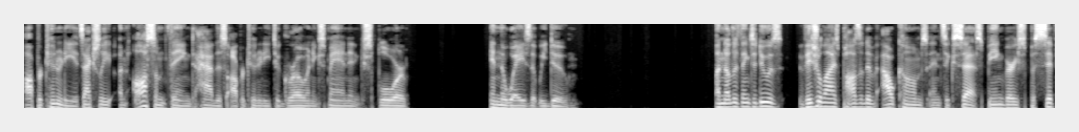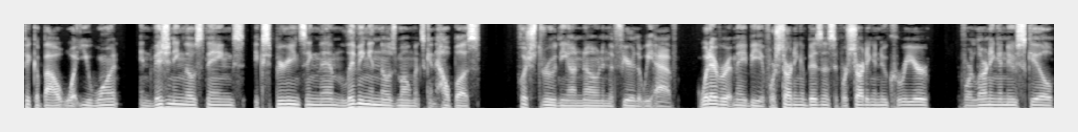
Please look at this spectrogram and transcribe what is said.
opportunity. It's actually an awesome thing to have this opportunity to grow and expand and explore in the ways that we do. Another thing to do is visualize positive outcomes and success, being very specific about what you want, envisioning those things, experiencing them, living in those moments can help us push through the unknown and the fear that we have, whatever it may be. If we're starting a business, if we're starting a new career, if we're learning a new skill,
